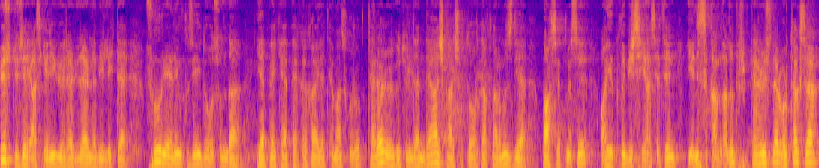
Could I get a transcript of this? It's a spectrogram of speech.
üst düzey askeri görevlilerle birlikte Suriye'nin kuzeydoğusunda YPG, PKK ile temas kurup terör örgütünden DAEŞ karşıtı ortaklarımız diye bahsetmesi ayıplı bir siyasetin yeni skandalıdır. Teröristler ortaksa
